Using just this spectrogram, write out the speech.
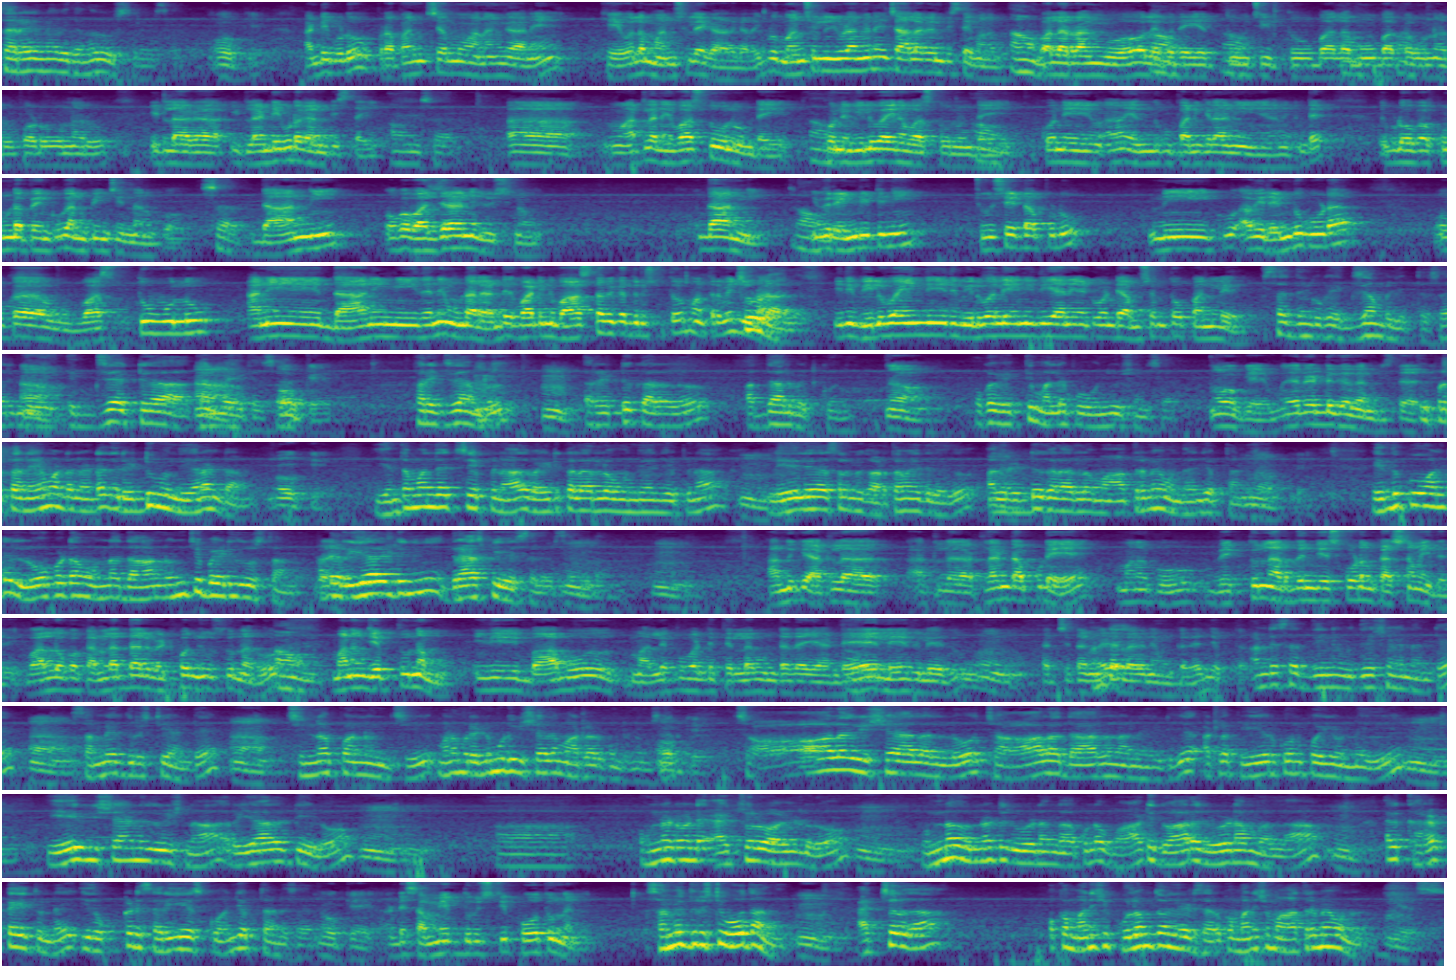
సరైన విధంగా చూస్తలేదు సార్. ఓకే. అంటే ఇప్పుడు ప్రపంచము అనగానే కేవలం మనుషులే కాదు కదా. ఇప్పుడు మనుషుల్ని చూడంగానే చాలా కనిపిస్తాయి మనకు. వాళ్ళ రంగు లేకపోతే ఎత్తు చిత్తు బలము బక్క ఉన్నారు పొడుగు ఉన్నారు ఇట్లాగా ఇట్లాంటివి కూడా కనిపిస్తాయి. అట్లనే వస్తువులు ఉంటాయి. కొన్ని విలువైన వస్తువులు ఉంటాయి. కొన్ని ఎందుకు పనికిరాని అని. అంటే ఇప్పుడు ఒక కుండ పెంకు కనిపించింది అనుకో దాన్ని ఒక వజ్రాన్ని చూసినావు. దాన్ని. ఇవి రెండిటిని చూసేటప్పుడు నీకు అవి రెండు కూడా ఒక వస్తువులు అనే దాని మీదనే ఉండాలి. అంటే వాటిని వాస్తవిక దృష్టితో మాత్రమే చూడాలి. ఇది విలువైంది ఇది విలువలేనిది అనేటువంటి అంశంతో పని లేదు. సార్ దీనికి ఒక ఎగ్జాంపుల్ చెప్తా సార్. ఇంకా ఎగ్జాక్ట్గా కన్వే అవుతుంది sir. Okay. For example. Red కలర్లో అద్దాలు పెట్టుకొని. ఒక వ్యక్తి మల్లె పువ్వుని చూసింది సార్. ఓకే. రెడ్గా కనిపిస్తుంది ఇప్పుడు తను ఏమంటానంటే అది రెడ్ ఉంది అని అంటాను. ఓకే. ఎంతమంది వచ్చి చెప్పినా అది వైట్ కలర్లో ఉంది అని చెప్పినా లేదు లేదు అసలు మీకు అర్థమైతే లేదు. అది రెడ్ కలర్లో మాత్రమే ఉంది అని చెప్తాను ఎందుకు అంటే లోపల ఉన్న దాని నుంచి బయటకు చూస్తాను. అంటే రియాలిటీని గ్రాస్ప్ చేస్తలేదు సార్ ఇలా. ఉమ్. అందుకే అట్లా అట్లా అట్లాంటప్పుడే మనకు వ్యక్తుల్ని అర్థం చేసుకోవడం కష్టమవుతుంది వాళ్ళు ఒక కళ్ళద్దాలు పెట్టుకొని చూస్తున్నారు. మనం చెప్తున్నాము ఇది బాబు మల్లెపూ అంటే తెల్లగా ఉంటుంది అంటే లేదు లేదు ఖచ్చితంగా ఎర్రగానే ఉంటుంది అని చెప్తారు. అంటే సార్ దీని ఉద్దేశం ఏంటంటే సమ్యక్ దృష్టి అంటే చిన్నప్పటి నుంచి మనం రెండు మూడు విషయాలు మాట్లాడుకుంటున్నాం సార్. చాలా విషయాలలో చాలా దారులు అనేటివి అట్లా పేర్కొని పోయి ఉన్నాయి. ఏ విషయాన్ని చూసినా రియాలిటీలో ఉన్నటువంటి యాక్చువల్ వరల్డ్లో ఉన్నది ఉన్నట్టు చూడడం కాకుండా వాటి ద్వారా చూడడం వల్ల. అవి కరెక్ట్ అవుతున్నాయి. ఇది ఒక్కటి సరి చేసుకో అని చెప్తాను సార్. ఓకే. అంటే సమ్యక్ దృష్టి పోతుందని సమ్యక్ దృష్టి పోతుంది. యాక్చువల్గా ఒక మనిషి కులంతో లేడు సార్. ఒక మనిషి మాత్రమే ఉన్నాడు. ఎస్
